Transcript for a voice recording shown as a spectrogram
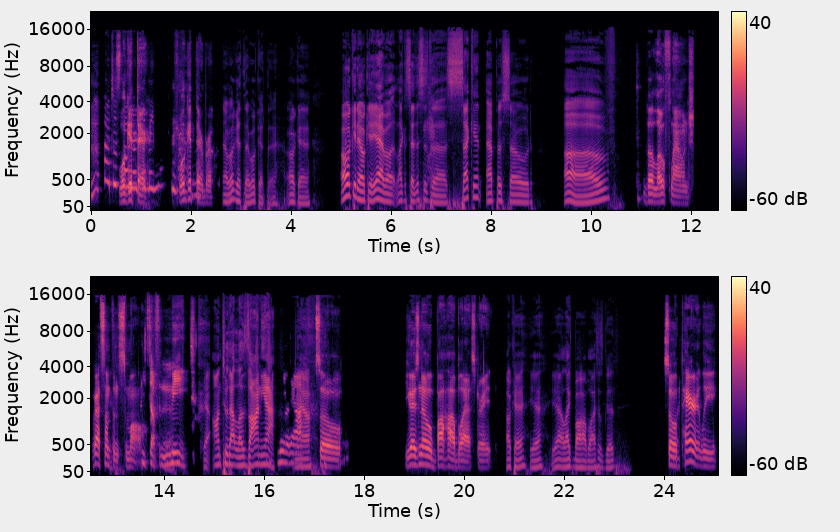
I just We'll get there. We'll get there, bro. Yeah, we'll get there. We'll get there. Okay. Okay, okay. Yeah, but like I said, this is the second episode of The Loaf Lounge. We got something small. Piece of meat. yeah, onto that lasagna. You Yeah. know? So, you guys know Baja Blast, right? Okay, yeah, yeah. I like Baja Blast. It's good. So apparently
